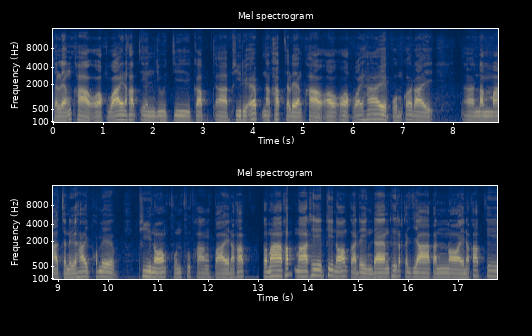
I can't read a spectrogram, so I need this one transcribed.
แถลงข่าวออกไว้นะครับ NUG กับ PDF นะครับแถลงข่าวเอาออกไว้ให้ ผมก็ได้นำมาเสนอให้พ่อแม่พี่น้องขุนผู้พังไปนะครับ ต่อมาครับมาที่พี่น้องกระเด่งแดงที่รักยากันหน่อยนะครับที่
